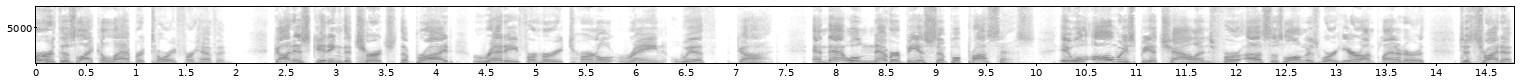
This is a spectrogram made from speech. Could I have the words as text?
Earth is like a laboratory for heaven. God is getting the church, the bride, ready for her eternal reign with God. And that will never be a simple process. It will always be a challenge for us, as long as we're here on planet Earth, to try to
